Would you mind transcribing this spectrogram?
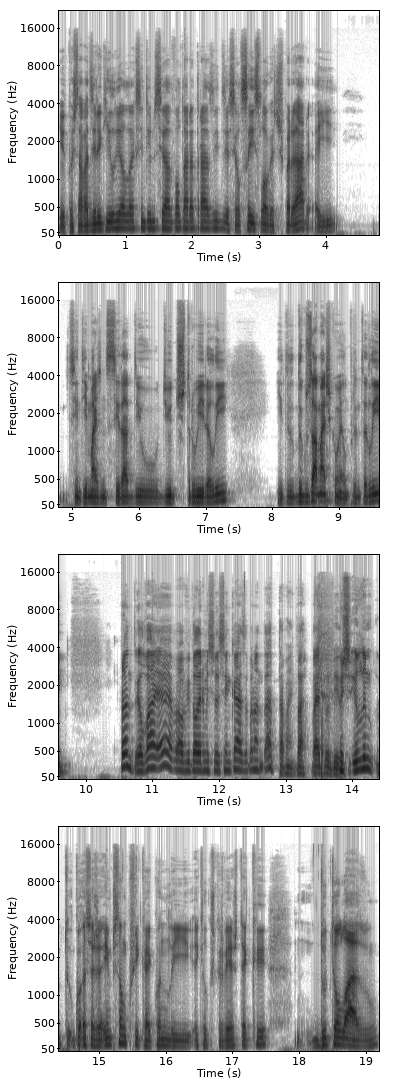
E eu depois estava a dizer aquilo e ele é sentiu necessidade de voltar atrás e dizer. Se ele saísse logo a disparar, aí sentia mais necessidade de o, de o destruir ali e de, de gozar mais com ele. Portanto, ali, pronto, ele vai, é, vai ouvir Valério Missões em casa, pronto, ah, tá bem, vá, vai a tua vida. Mas eu lembro, tu- ou seja, a impressão que fiquei quando li aquilo que escreveste é que do teu lado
